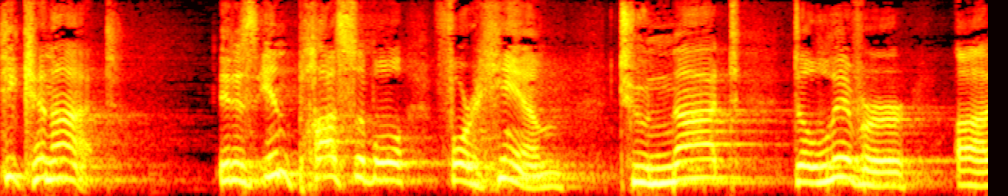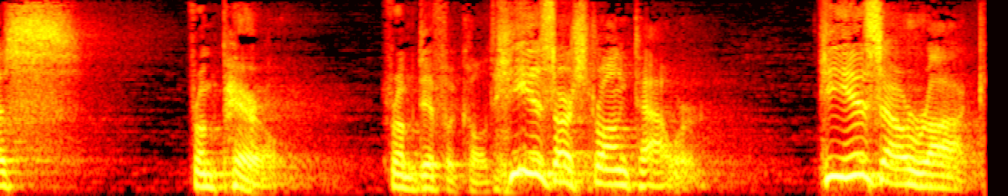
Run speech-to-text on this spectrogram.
He cannot. It is impossible for him to not deliver us from peril, from difficulty. He is our strong tower. He is our rock.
